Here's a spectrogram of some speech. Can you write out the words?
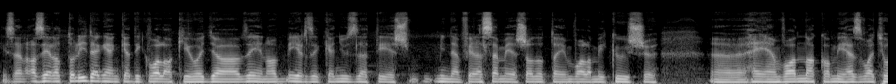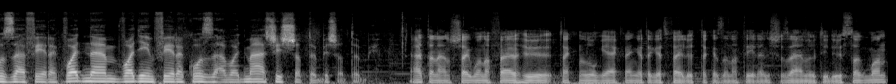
Hiszen azért attól idegenkedik valaki, hogy az én érzékeny üzleti és mindenféle személyes adataim valami külső helyen vannak, amihez vagy hozzáférek, vagy nem, vagy én férek hozzá, vagy más is, stb. stb. Általánosságban a felhő technológiák rengeteget fejlődtek ezen a téren is az elmúlt időszakban.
